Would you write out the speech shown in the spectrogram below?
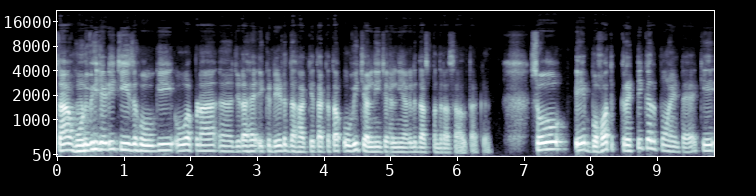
ਤਾਂ ਹੁਣ ਵੀ ਜਿਹੜੀ ਚੀਜ਼ ਹੋਊਗੀ, ਉਹ ਆਪਣਾ ਜਿਹੜਾ ਹੈ ਇੱਕ ਡੇਢ ਦਹਾਕੇ ਤੱਕ ਤਾਂ ਉਹ ਵੀ ਚੱਲਣੀ ਚੱਲਣੀ ਅਗਲੇ 10-15 ਸਾਲ ਤੱਕ। ਸੋ ਇਹ ਬਹੁਤ ਕ੍ਰਿਟੀਕਲ ਪੁਆਇੰਟ ਹੈ ਕਿ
